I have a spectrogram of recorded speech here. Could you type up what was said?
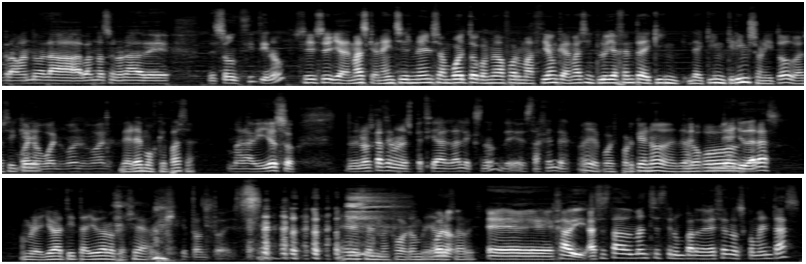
grabando la banda sonora de, de Sound City, ¿no? Sí, sí, y además que Nine Inch Nails han vuelto con nueva formación que además incluye gente de King, de King Crimson y todo, así que Bueno, bueno, bueno, bueno. veremos qué pasa. Maravilloso. Tendremos que hacer un especial, Alex, ¿no? De esta gente. Oye, pues ¿por qué no? Desde ¿Me- luego... ¿Me ayudarás? Hombre, yo a ti te ayudo a lo que sea. Qué tonto es. Eres el mejor, hombre, ya bueno, lo sabes. eh, Javi, has estado en Manchester un par de veces, nos comentas.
